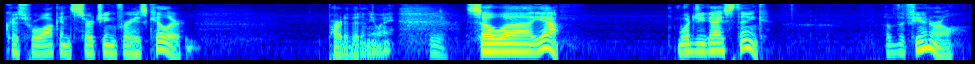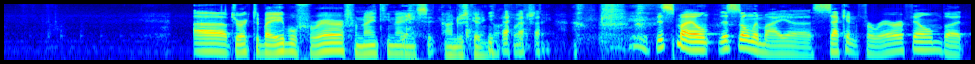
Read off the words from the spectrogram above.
Christopher Walken searching for his killer. Part of it, anyway. So, uh, yeah. What did you guys think of the funeral? Uh, Directed by Abel Ferrara from 1996. No, I'm just kidding. Go ahead. What'd you think? this is my own. This is only my uh, second Ferrara film, but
